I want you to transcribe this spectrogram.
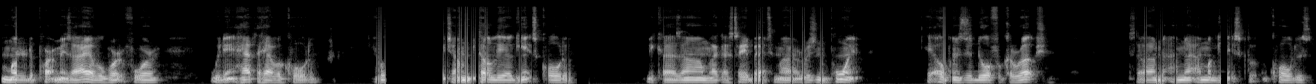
most of the departments I ever worked for, we didn't have to have a quota, which I'm totally against quota because, um, like I said, back to my original point, it opens the door for corruption. So I'm, I'm, not, I'm against quotas.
